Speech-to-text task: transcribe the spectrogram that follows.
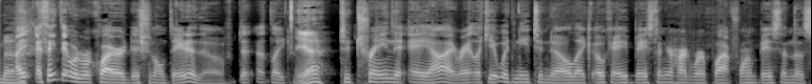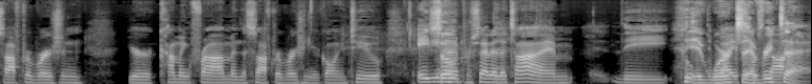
No. I, I think that would require additional data though, uh, like Yeah. to train the AI, right? Like it would need to know, like, okay, based on your hardware platform, based on the software version you're coming from and the software version you're going to, eighty nine percent of the time, the it works every not- time.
